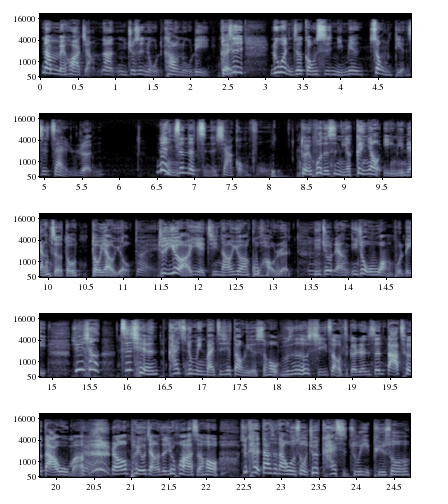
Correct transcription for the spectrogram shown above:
那没话讲，那你就是努靠努力。可是如果你这个公司里面重点是在人。那你真的只能下功夫，对，或者是你要更要赢，你两者都都要有，对，就又要业绩，然后又要顾好人，嗯、你就两你就无往不利。因为像之前开始就明白这些道理的时候，不是那时候洗澡，整个人生大彻大悟嘛。然后朋友讲了这句话的时候，就开始大彻大悟的时候，我就会开始注意，比如说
